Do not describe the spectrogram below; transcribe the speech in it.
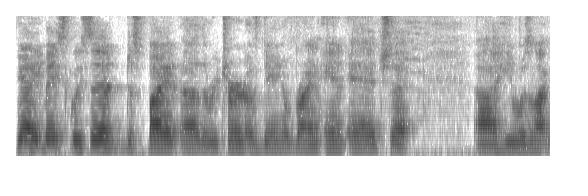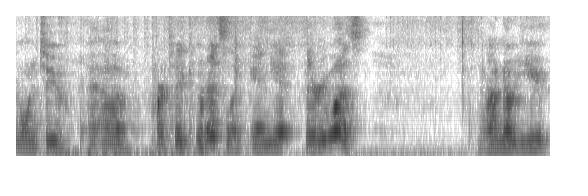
Yeah, he basically said, despite uh, the return of Daniel Bryan and Edge, that uh, he was not going to uh, partake in wrestling, and yet there he was. I know you.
